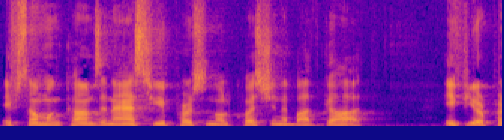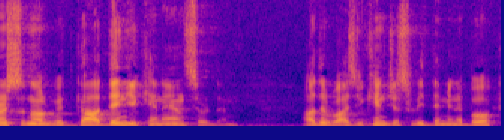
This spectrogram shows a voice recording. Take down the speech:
If someone comes and asks you a personal question about God, if you're personal with God, then you can answer them. Otherwise, you can just read them in a book.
